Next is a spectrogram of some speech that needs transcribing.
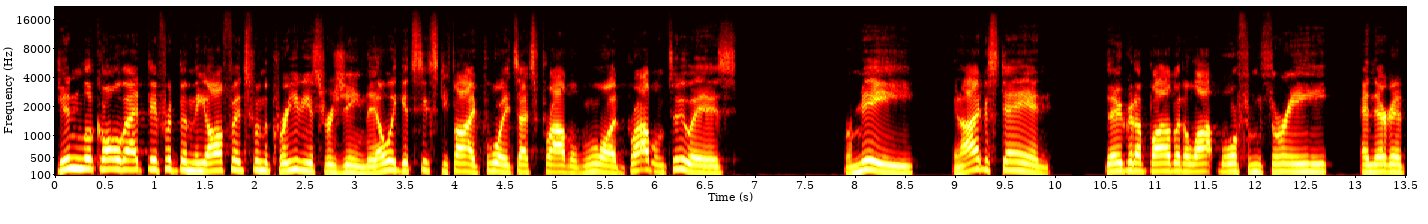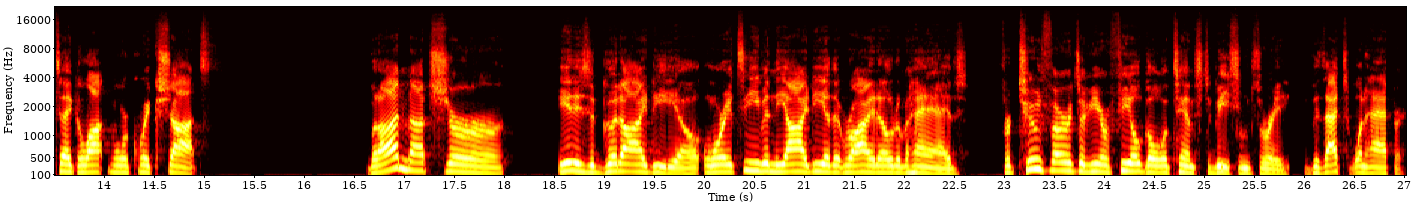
Didn't look all that different than the offense from the previous regime. They only get 65 points. That's problem one. Problem two is, for me, and I understand they're going to bomb it a lot more from three, and they're going to take a lot more quick shots. But I'm not sure it is a good idea, or it's even the idea that Ryan Odom has for two thirds of your field goal attempts to be from three, because that's what happened.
